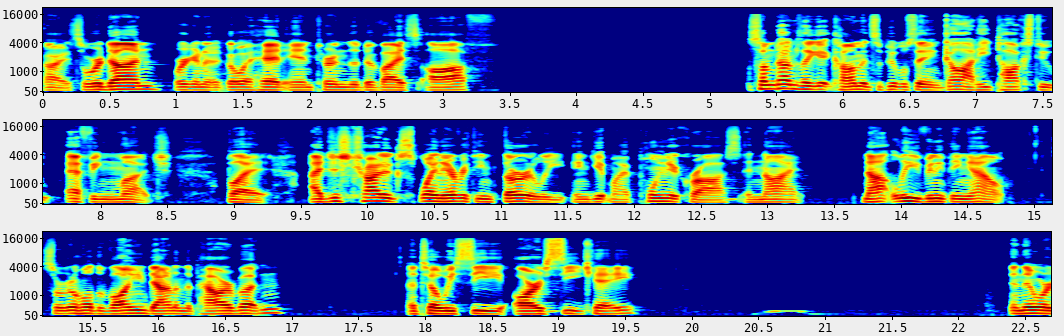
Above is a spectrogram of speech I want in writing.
Alright, so we're done. We're to go ahead and turn the device off. Sometimes I get comments of people saying, God, he talks too effing much. But I just try to explain everything thoroughly and get my point across and not not leave anything out. So we're to hold the volume down in the power button until we see RCK. And then we're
